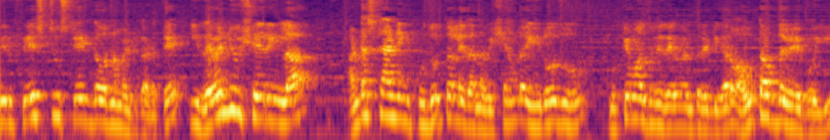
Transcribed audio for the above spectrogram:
మీరు ఫేజ్ టూ స్టేట్ గవర్నమెంట్ కడితే ఈ రెవెన్యూ షేరింగ్ లా అండర్స్టాండింగ్ కుదురుతలేదన్న విషయంలో ఈ రోజు ముఖ్యమంత్రి రేవంత్ రెడ్డి గారు అవుట్ ఆఫ్ ద వే పోయి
